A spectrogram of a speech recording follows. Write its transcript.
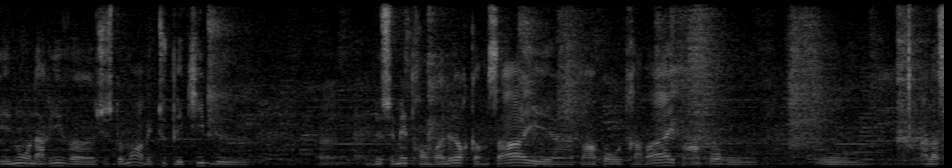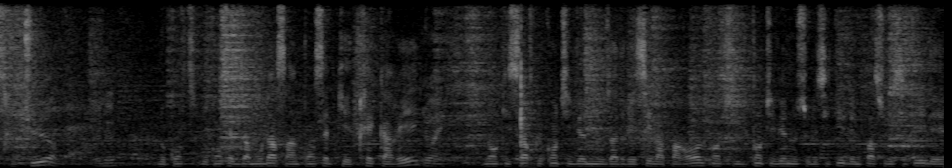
Et nous, on arrive euh, justement avec toute l'équipe de, euh, de se mettre en valeur comme ça, et euh, par rapport au travail, par rapport à la structure. Mm-hmm. le, concept Zamunda, c'est un concept qui est très carré. Donc ils savent que quand ils viennent nous adresser la parole, quand ils, quand ils viennent nous solliciter, ils ne viennent pas solliciter des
